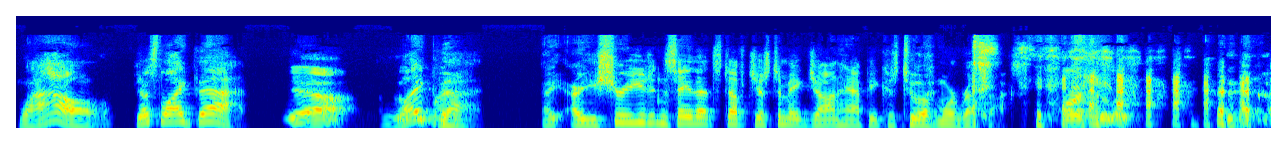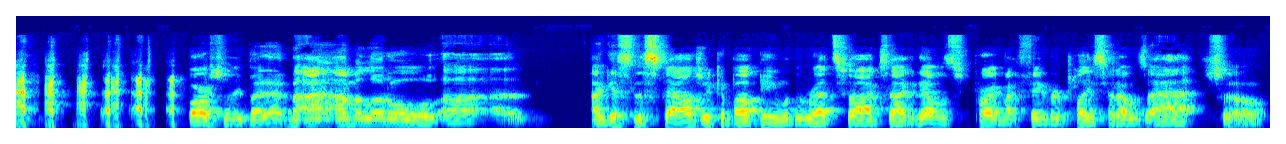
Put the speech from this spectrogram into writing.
Wow. Just like that. Yeah. Like that. Are, are, you sure you didn't say that stuff just to make John happy? Because two of them were Red Sox. Partially. Partially. But uh, I, am a little uh, I guess nostalgic about being with the Red Sox. I, that was probably my favorite place that I was at. So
